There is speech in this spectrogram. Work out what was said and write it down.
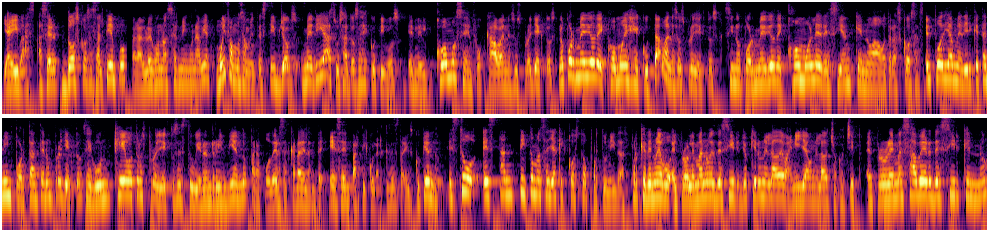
y ahí vas a hacer dos cosas al tiempo para luego no hacer ninguna bien. Muy famosamente Steve Jobs medía a sus altos ejecutivos en el cómo se enfocaban en sus proyectos, no por medio de cómo ejecutaban esos proyectos, sino por medio de cómo le decían que no a otras cosas. Él podía medir qué tan importante era un proyecto según qué otros proyectos estuvieran rindiendo para poder sacar adelante ese en particular que se está discutiendo. Esto es tantito más allá que costo oportunidad, porque de nuevo el problema no es decir yo quiero un helado de vainilla, un helado de choco chip. El problema es saber decir que no,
